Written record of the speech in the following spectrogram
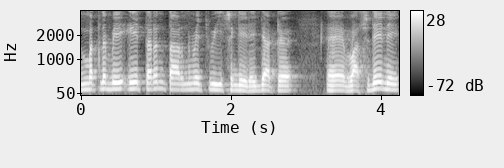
ਮਤਲਬ ਇਹ ਤਰਨ ਤਾਰਨ ਵਿੱਚ ਵੀ ਸੰਘੇੜੇ ਜੱਟ ਵਸਦੇ ਨੇ।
